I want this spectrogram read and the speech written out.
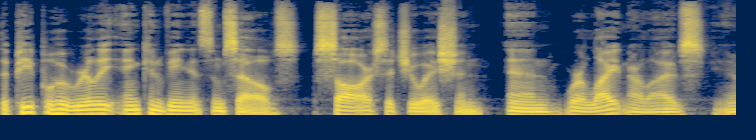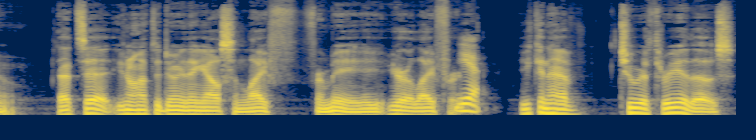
the people who really inconvenienced themselves saw our situation and were light in our lives, you know, that's it. You don't have to do anything else in life for me. You're a lifer. Yeah. You can have two or three of those.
